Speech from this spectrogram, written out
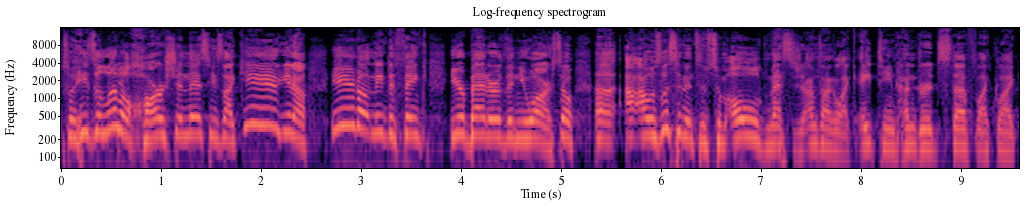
So he's a little harsh in this. He's like, you, you know, you don't need to think you're better than you are. So uh, I, I, was listening to some old messages. I'm talking like 1800 stuff, like like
